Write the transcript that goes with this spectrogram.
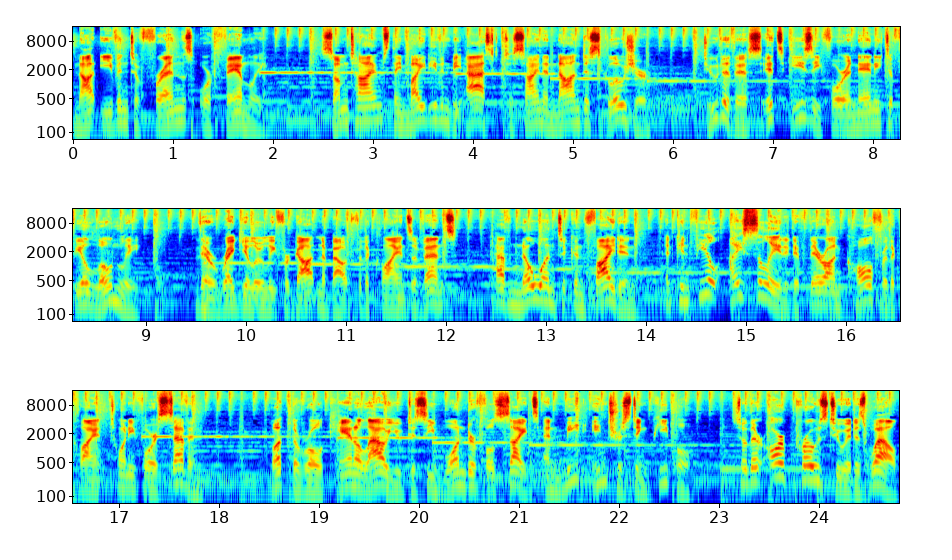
not even to friends or family. Sometimes they might even be asked to sign a non-disclosure. Due to this, it's easy for a nanny to feel lonely. They're regularly forgotten about for the client's events, have no one to confide in, and can feel isolated if they're on call for the client 24 7. But the role can allow you to see wonderful sights and meet interesting people, so there are pros to it as well.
